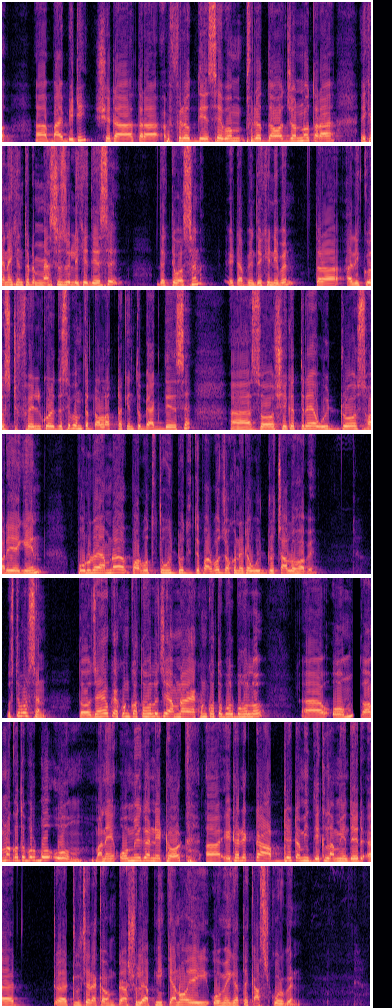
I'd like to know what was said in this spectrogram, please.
বাই বিটি সেটা তারা ফেরত দিয়েছে এবং ফেরত দেওয়ার জন্য তারা এখানে কিন্তু একটা মেসেজও লিখে দিয়েছে। দেখতে পাচ্ছেন? এটা আপনি দেখে নেবেন। তারা রিকোয়েস্ট ফেল করে দিয়েছে এবং তার ডলারটা কিন্তু ব্যাক দিয়েছে। সো সেক্ষেত্রে উইথড্র সরি এগেইন পুনরায় আমরা পরবর্তীতে উইথড্র দিতে পারব যখন এটা উইথড্র চালু হবে। বুঝতে পারছেন? তো যাই হোক, এখন কথা হলো যে আমরা এখন কথা বলব হলো ওম। তো আমরা কথা বলব ওম মানে ওমেগা নেটওয়ার্ক। এটার একটা আপডেট আমি দেখলাম এদের টুইটার অ্যাকাউন্টে। আসলে আপনি কেন এই ওমেগাতে কাজ করবেন?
